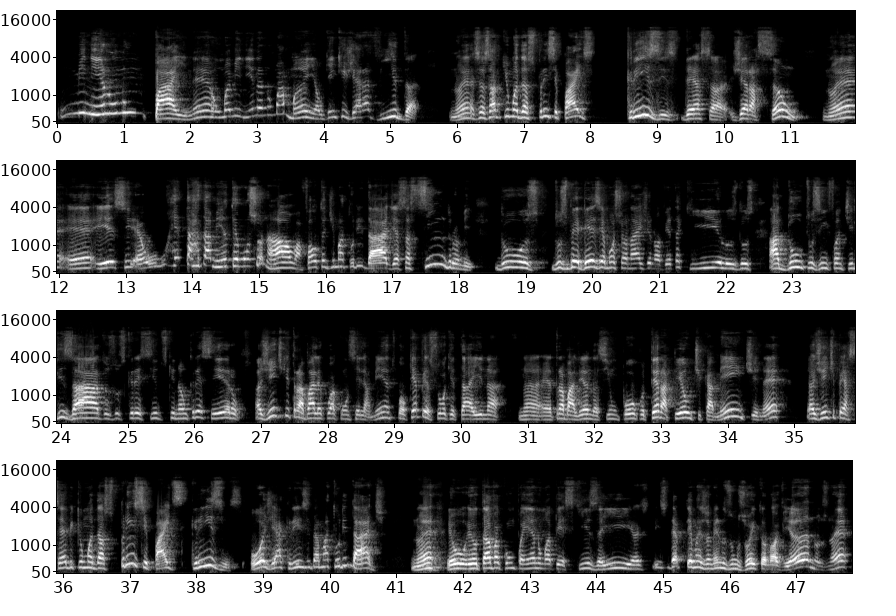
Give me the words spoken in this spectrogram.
um menino num pai, né? uma menina numa mãe, alguém que gera vida. Não é? Você sabe que uma das principais crises dessa geração não é, é esse é o retardamento emocional, a falta de maturidade, essa síndrome dos, dos bebês emocionais de 90 quilos, dos adultos infantilizados, dos crescidos que não cresceram. A gente que trabalha com aconselhamento, qualquer pessoa que está aí na, na é, trabalhando assim um pouco terapeuticamente, né? A gente percebe que uma das principais crises hoje é a crise da maturidade não é? Eu estava acompanhando uma pesquisa aí, isso deve ter mais ou menos uns oito ou nove anos, não é?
